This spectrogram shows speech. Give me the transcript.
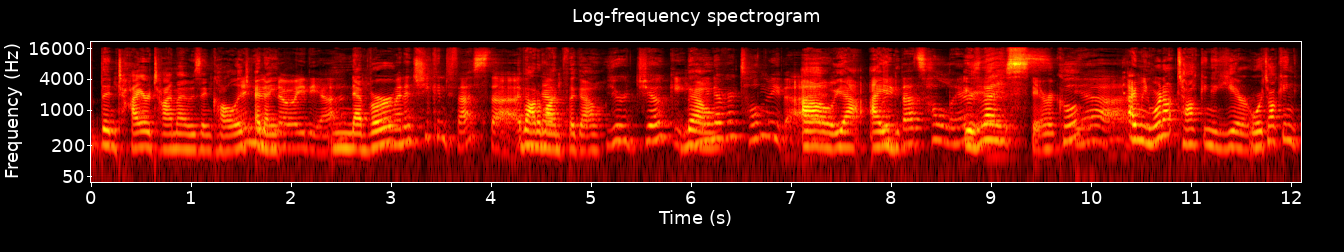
The entire time I was in college, And and I had no idea. never When did she confess that? About a nev- month ago. You're joking. No. You never told me that. Oh yeah, I. Wait, that's hilarious. isn't that hysterical? Yeah. I mean, we're not talking a year. We're talking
